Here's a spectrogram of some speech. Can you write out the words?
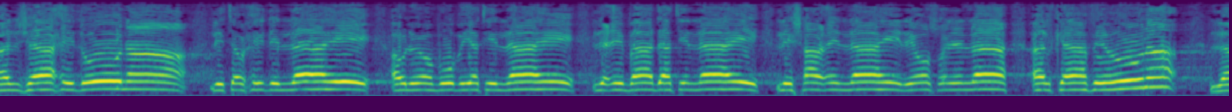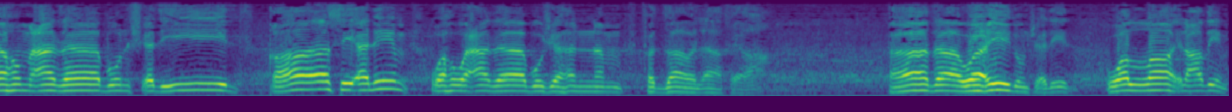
الجاحدون لتوحيد الله أو لربوبيه الله لعبادة الله لشرع الله لرسل الله. الكافرون لهم عذاب شديد قاسي أليم وهو عذاب جهنم في الدار الآخرة. هذا وعيد شديد والله العظيم.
